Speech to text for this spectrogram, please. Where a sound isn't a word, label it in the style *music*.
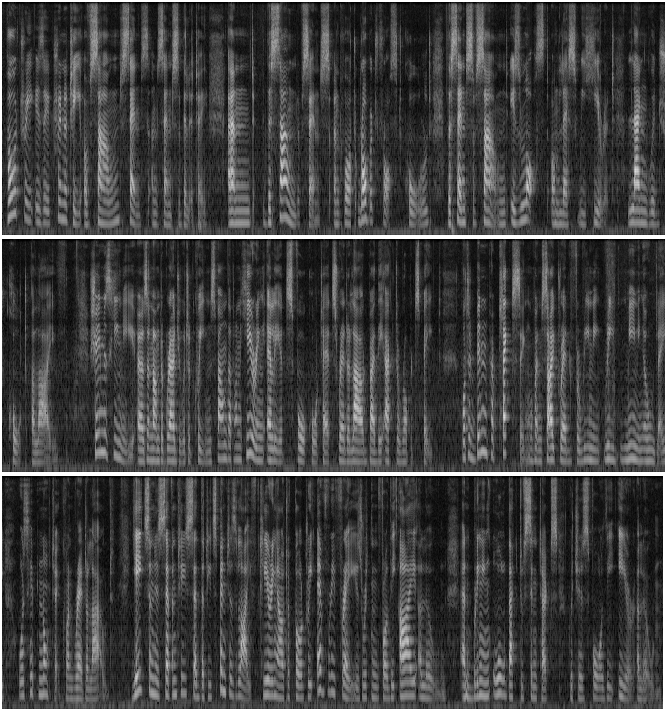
Poetry is a trinity of sound, sense, and sensibility. And the sound of sense, and what Robert Frost called the sense of sound, is lost unless we hear it. Language caught alive. Seamus Heaney, as an undergraduate at Queen's, found that on hearing Eliot's four quartets read aloud by the actor Robert Speight, what had been perplexing when sight read for meaning only was hypnotic when read aloud. Yeats in his 70s said that he'd spent his life clearing out of poetry every phrase written for the eye alone and bringing all back to syntax, which is for the ear alone.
